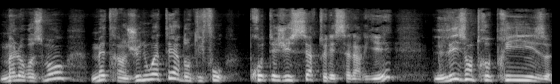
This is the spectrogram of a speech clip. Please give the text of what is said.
malheureusement mettre un genou à terre. Donc, il faut protéger certes les salariés, les entreprises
